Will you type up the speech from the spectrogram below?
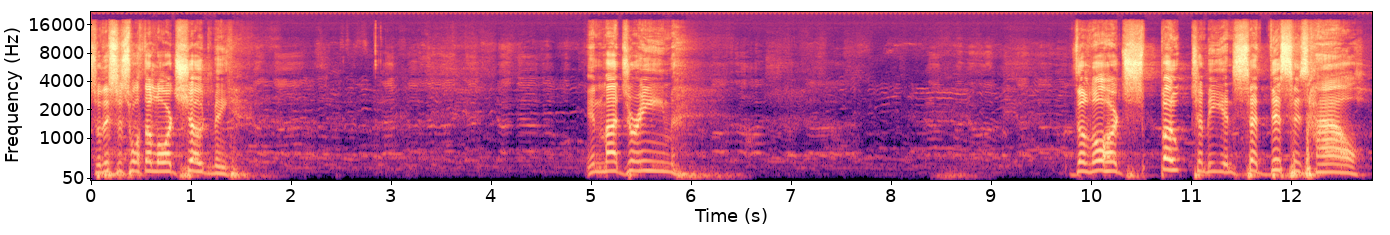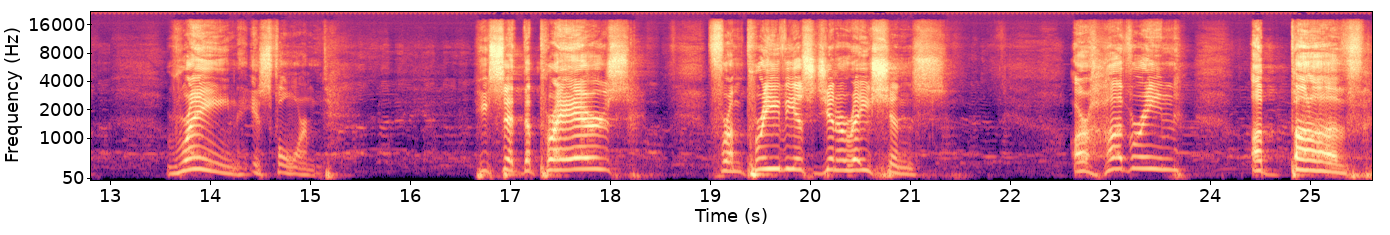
So, this is what the Lord showed me. In my dream, the Lord spoke to me and said, This is how rain is formed. He said, The prayers from previous generations are hovering above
